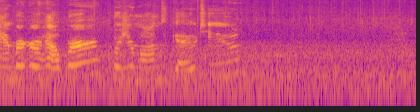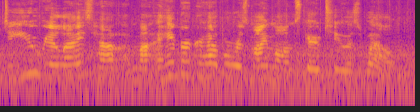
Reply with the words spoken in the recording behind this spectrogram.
Hamburger Helper was your mom's go-to? Do you realize how my Hamburger Helper was my mom's go-to as well?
